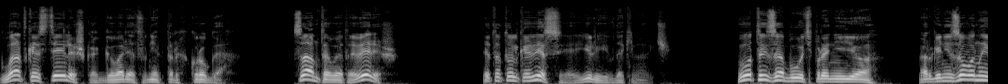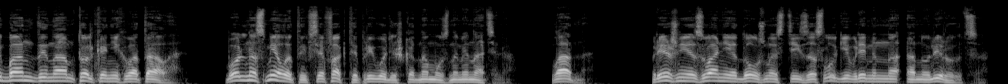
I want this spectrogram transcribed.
Гладко стелишь, как говорят в некоторых кругах. Сам-то в это веришь? Это только версия, Юрий Евдокимович. Вот и забудь про нее. Организованной банды нам только не хватало. Больно смело ты все факты приводишь к одному знаменателю. Ладно. Прежние звания, должности и заслуги временно аннулируются.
